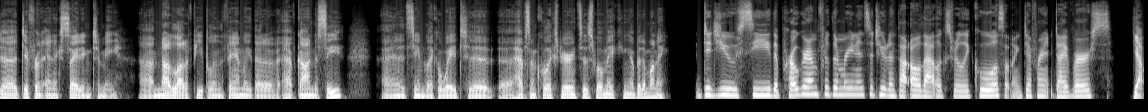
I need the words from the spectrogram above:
uh, different and exciting to me. Um, not a lot of people in the family that have, have gone to sea, and it seemed like a way to uh, have some cool experiences while making a bit of money. Did you see the program for the Marine Institute and thought, "Oh, that looks really cool, something different, diverse"? Yeah,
